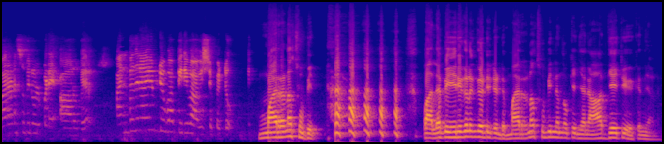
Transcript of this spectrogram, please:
മരണസുബിൻ ഉൾപ്പെടെ ആറുപേർ അൻപതിനായിരം രൂപ പിരിവ് ആവശ്യപ്പെട്ടു. മരണസുബിൻ. പല പേരുകളും കേട്ടിട്ടുണ്ട്. മരണസുബിൻ എന്നൊക്കെ ഞാൻ ആദ്യമായിട്ട് കേൾക്കുന്നതാണ്.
